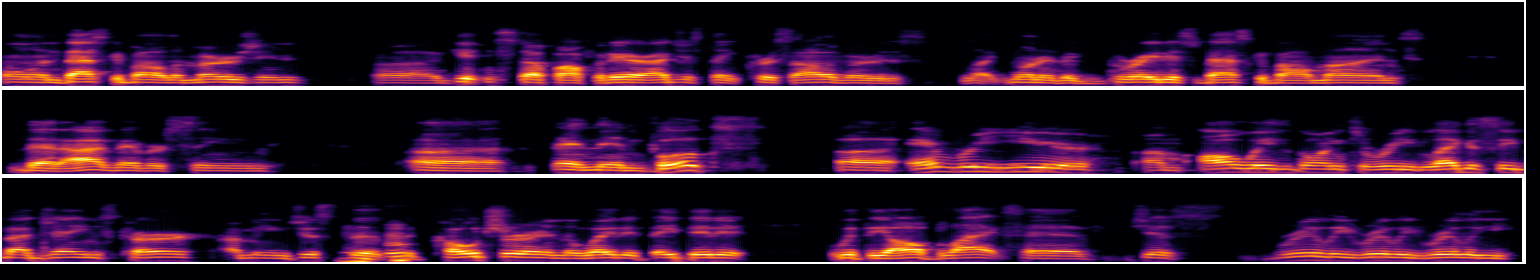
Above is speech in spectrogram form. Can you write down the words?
on Basketball Immersion, uh, getting stuff off of there. I just think Chris Oliver is like one of the greatest basketball minds that I've ever seen. Uh, and then books. Uh, every year, I'm always going to read Legacy by James Kerr. I mean, just the, mm-hmm. the culture and the way that they did it with the All Blacks have just really, really, really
